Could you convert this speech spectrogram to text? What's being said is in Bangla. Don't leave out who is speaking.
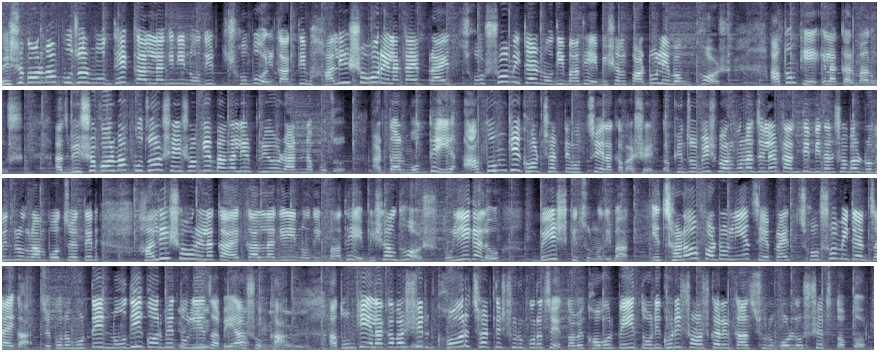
Speaker 1: বিশ্বকর্মা পুজোর মধ্যে কালনাগিনী নদীর ছোবল কাকদ্বীপ হালি শহর এলাকায় প্রায় ছশো মিটার নদী বাঁধে বিশাল ফাটল এবং ধস। আতঙ্কে এলাকার মানুষ। আজ বিশ্বকর্মা পুজো, সেই সঙ্গে বাঙালির প্রিয় রান্না পুজো। আর তার মধ্যেই আতঙ্কে ঘর ছাড়তে হচ্ছে এলাকাবাসীর। দক্ষিণ চব্বিশ পরগনা জেলার কাকদ্বীপ বিধানসভার রবীন্দ্র গ্রাম পঞ্চায়েতের হালি শহর এলাকায় কালনাগিরি নদীর বাঁধে বিশাল ধস। তলিয়ে গেল বেশ কিছু নদী বাঁধ। এছাড়াও ফাটল নিয়েছে প্রায় ছশো মিটার জায়গা। যে কোনো মুহূর্তে নদী গর্ভে তলিয়ে যাবে আশঙ্কা। আতঙ্কে এলাকাবাসীর ঘর ছাড়তে শুরু করেছে, তবে খবর পেয়ে তড়িঘড়ি সংস্কারের কাজ শুরু করল সেচ দপ্তর।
